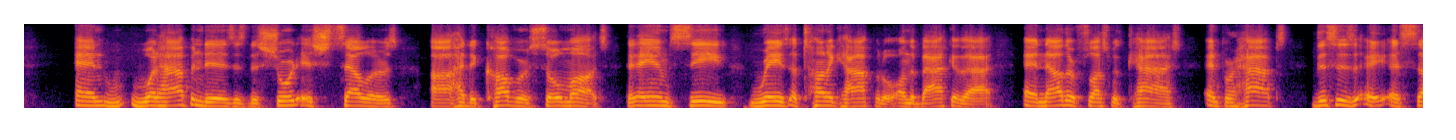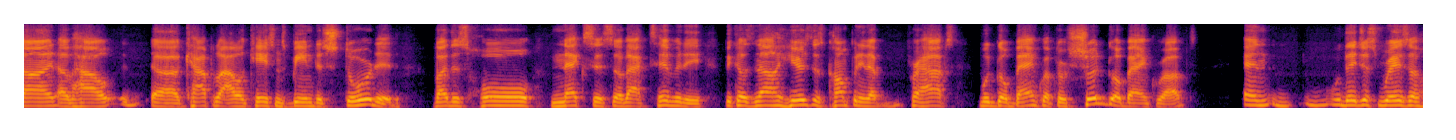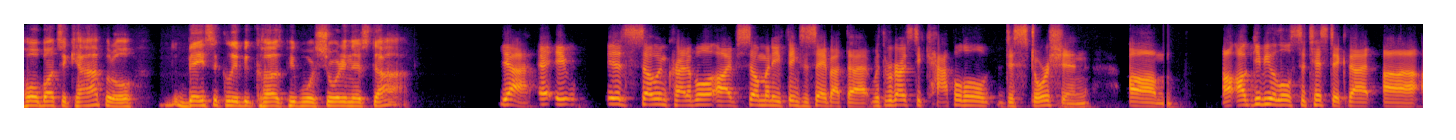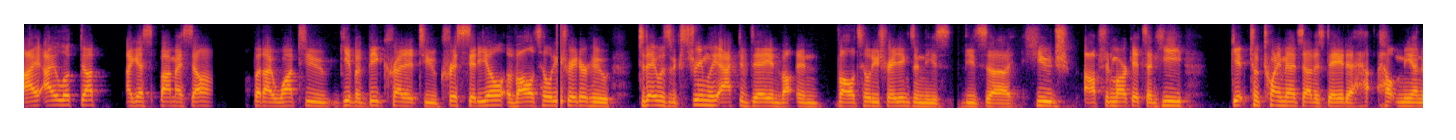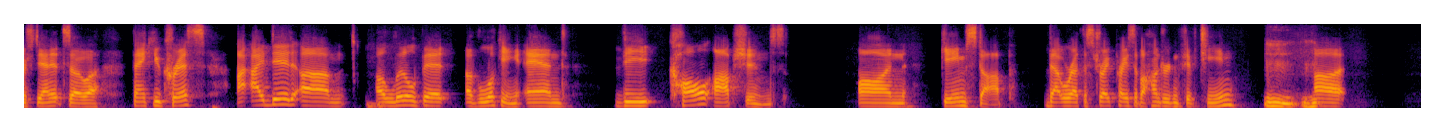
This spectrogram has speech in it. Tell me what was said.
and what happened is, is the shortish sellers uh, had to cover so much that AMC raised a ton of capital on the back of that, and now they're flush with cash. And perhaps this is a, a sign of how uh, capital allocations being distorted by this whole nexus of activity. Because now here's this company that perhaps would go bankrupt or should go bankrupt, and they just raise a whole bunch of capital basically because people were shorting their stock. Yeah, it is so incredible. I have so many things to say about that. With regards to capital distortion, um, I'll, I'll, give you a little statistic that uh, I, I, looked up, I guess, by myself. But I want to give a big credit to Chris Sidiel, a volatility trader who today was an extremely active day in, in volatility tradings in these these uh, huge option markets, and he get, took 20 minutes out of his day to help me understand it. So uh, thank you, Chris. I, I did um, a little bit of looking, and the call options on GameStop that were at the strike price of 115, mm-hmm.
